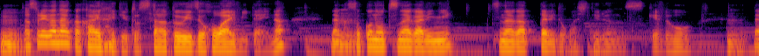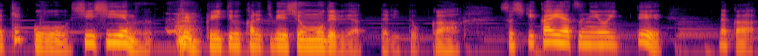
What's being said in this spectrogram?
うん。それがなんか海外で言うとスタートウィズホワイみたいな、なんかそこのつながりにつながったりとかしてるんですけど、うん。だ結構 CCM、クリエイティブカルティベーションモデルであったりとか、組織開発において、なんか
